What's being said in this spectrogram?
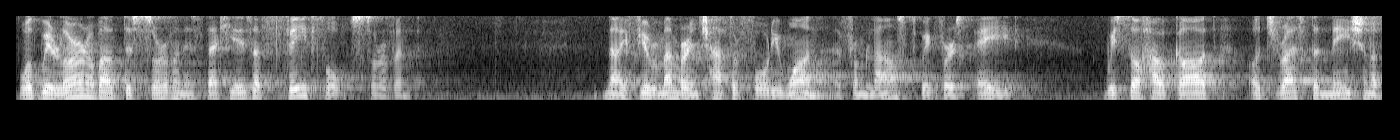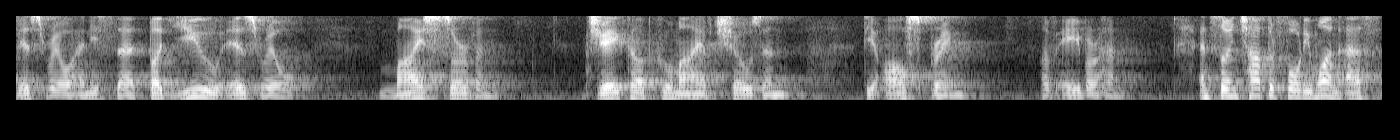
what we learn about this servant is that he is a faithful servant. Now, if you remember in chapter 41 uh, from last week, verse 8, we saw how God addressed the nation of Israel and he said, But you, Israel, my servant, Jacob, whom I have chosen, the offspring of Abraham. And so in chapter 41, as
